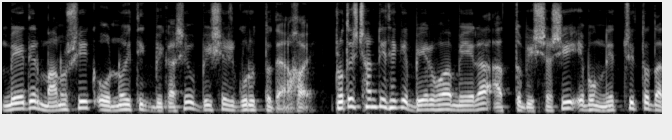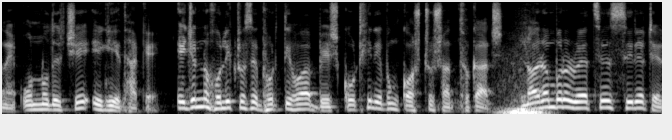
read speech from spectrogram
মেয়েদের মানসিক ও নৈতিক বিকাশেও বিশেষ গুরুত্ব দেওয়া হয়। প্রতিষ্ঠানটি থেকে বের হওয়া মেয়েরা আত্মবিশ্বাসী এবং নেতৃত্ব দানে অন্যদের চেয়ে এগিয়ে থাকে। এই জন্য হোলিক্রসে ভর্তি হওয়া বেশ কঠিন এবং কষ্টসাধ্য কাজ। নয় নম্বরে রয়েছে সিলেটের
